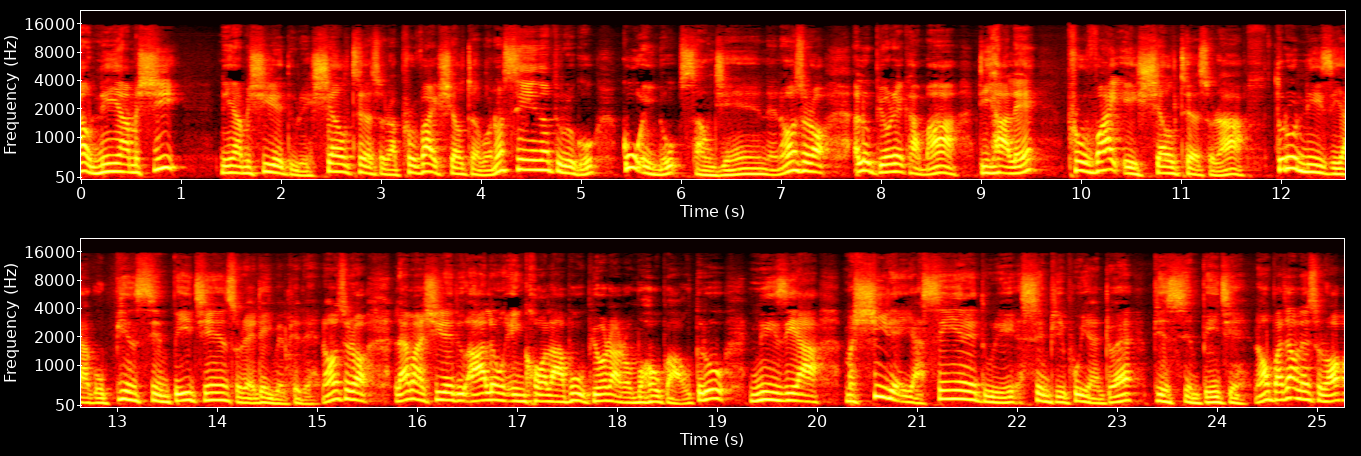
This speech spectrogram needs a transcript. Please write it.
နောက်နေရာမရှိနေရာမရှိတဲ့သူတွေ shelter ဆိုတာ provide shelter ပေါ့နော်ဆင်းရဲသောသူတွေကိုကိုယ်အိမ်တို့ဆောင်ခြင်းတဲ့နော်ဆိုတော့အဲ့လိုပြောတဲ့အခါမှာဒီဟာလဲ provide a shelter ဆိုတာသူတို့နေစရာကိုပြင်ဆင်ပေးခြင်းဆိုတဲ့အဓိပ္ပာယ်ဖြစ်တယ်เนาะဆိုတော့လမ်းမှာရှိတဲ့သူအားလုံးအိမ်ခေါ်လာဖို့ပြောတာတော့မဟုတ်ပါဘူးသူတို့နေစရာမရှိတဲ့အရာဆင်းရဲတဲ့သူတွေအဆင်ပြေဖို့ရန်အတွက်ပြင်ဆင်ပေးခြင်းเนาะဘာကြောင့်လဲဆိုတော့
